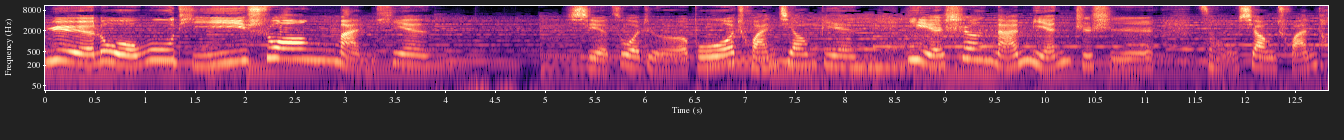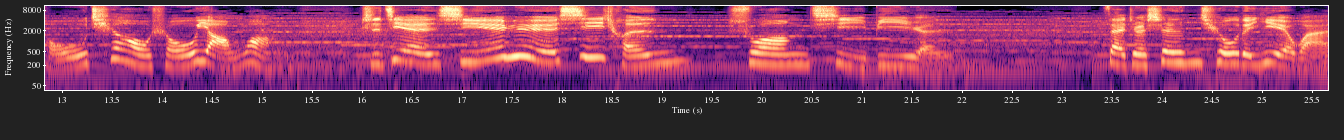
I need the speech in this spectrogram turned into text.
月落乌啼霜满天，写作者泊船江边，夜深难眠之时，走向船头，翘首仰望，只见斜月西沉，霜气逼人。在这深秋的夜晚，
